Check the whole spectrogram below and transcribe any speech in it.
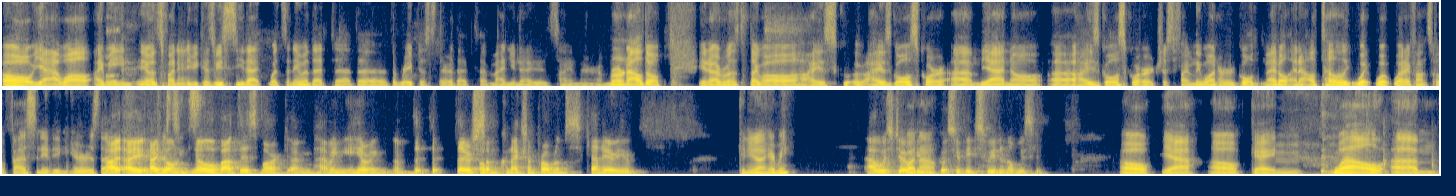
Oh yeah, well, I mean, you know, it's funny because we see that. What's the name of that? Uh, the the rapist there that uh, Man United signed there, Ronaldo. You know, everyone's talking about oh, highest highest goal scorer. Um, yeah, no, uh, highest goal scorer just finally won her gold medal. And I'll tell you what what, what I found so fascinating here is that I I, I don't know about this, Mark. I'm having hearing that there's oh. some connection problems. Can't hear you. Can you not hear me? I was joking because you beat Sweden, obviously. Oh yeah. Oh, okay. Mm. Well, um,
